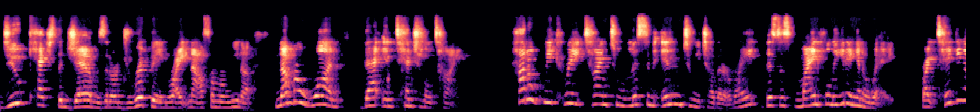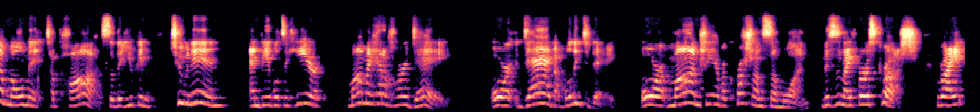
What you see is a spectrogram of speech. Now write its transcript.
do catch the gems that are dripping right now from Rowena. Number one, that intentional time. How do we create time to listen into each other, right? This is mindful eating in a way, right? Taking a moment to pause so that you can tune in and be able to hear, Mom, I had a hard day, or Dad got bullied today, or mom, she have a crush on someone. This is my first crush, right?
